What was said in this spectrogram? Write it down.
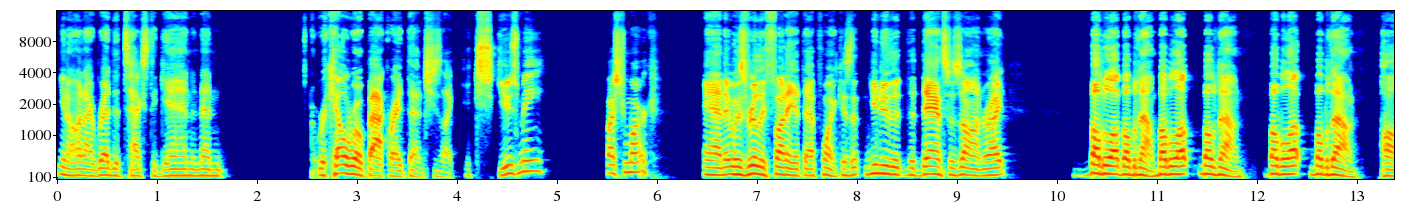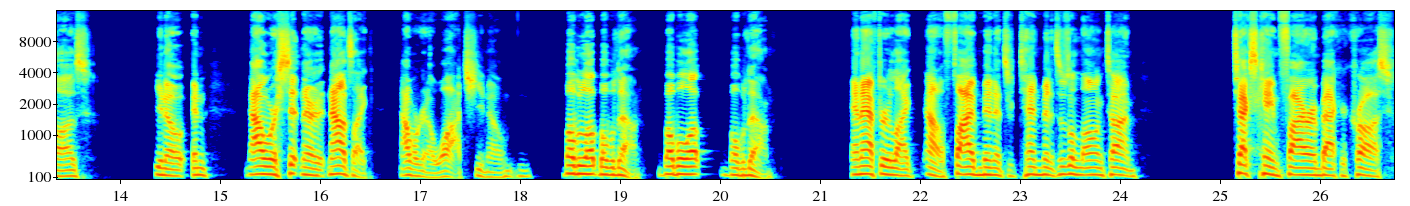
you know, and I read the text again, and then Raquel wrote back right then. She's like, "Excuse me?" question mark. And it was really funny at that point because you knew that the dance was on, right? Bubble up, bubble down, bubble up, bubble down, bubble up, bubble down. Pause. You know, and now we're sitting there. Now it's like now we're gonna watch. You know, bubble up, bubble down, bubble up, bubble down. And after like I don't know five minutes or ten minutes, it was a long time. Text came firing back across,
